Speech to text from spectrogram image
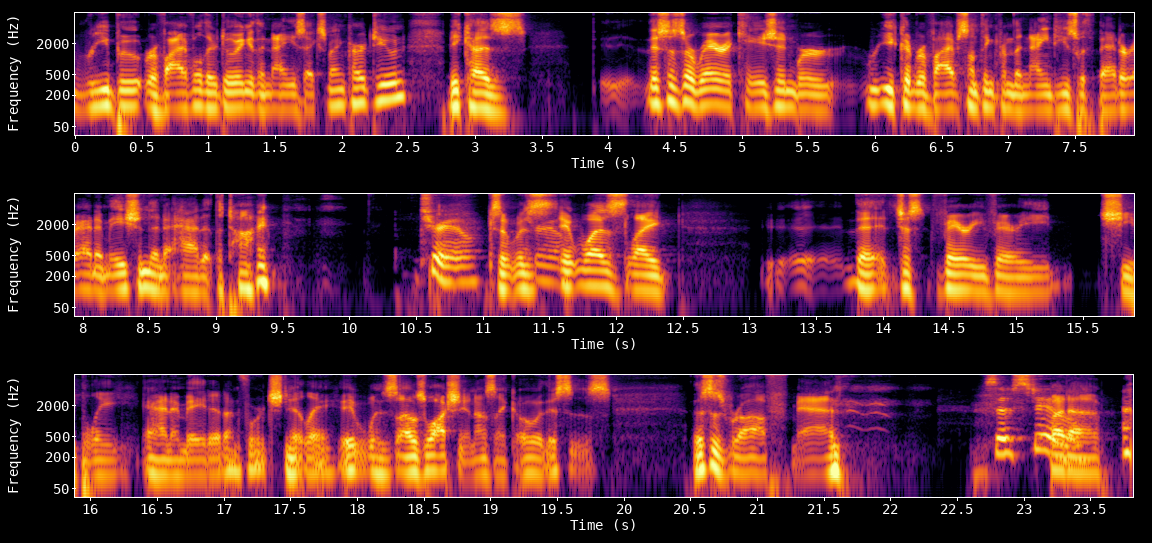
reboot revival they're doing of the '90s X-Men cartoon because this is a rare occasion where you could revive something from the '90s with better animation than it had at the time True. because it was True. it was like uh, the just very very cheaply animated unfortunately it was i was watching it and i was like oh this is this is rough man So Stu, but uh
